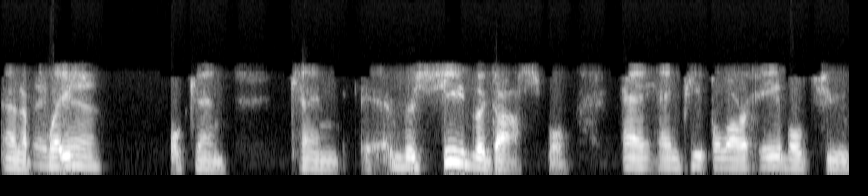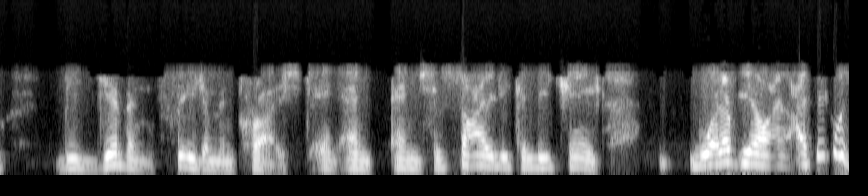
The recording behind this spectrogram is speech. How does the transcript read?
and a place Amen. people can can receive the gospel and and people are able to be given freedom in Christ and and and society can be changed whatever you know I, I think it was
